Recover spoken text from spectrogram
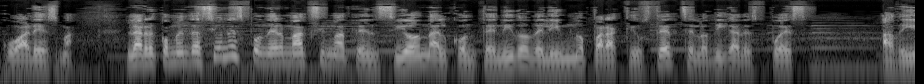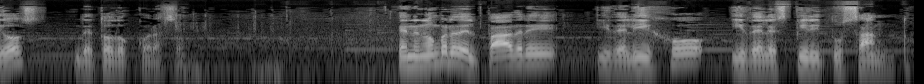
Cuaresma. La recomendación es poner máxima atención al contenido del himno para que usted se lo diga después a Dios de todo corazón. En el nombre del Padre y del Hijo y del Espíritu Santo.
